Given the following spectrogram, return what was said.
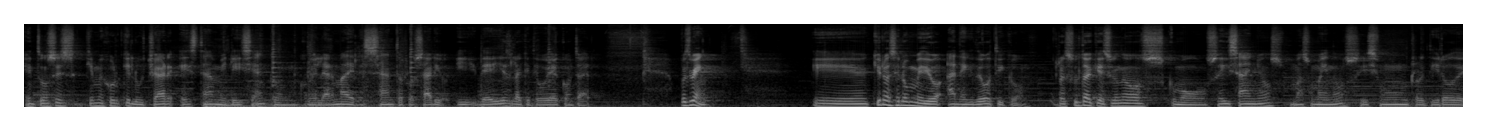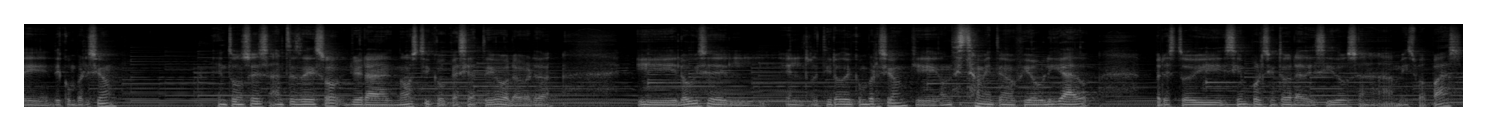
Entonces, ¿qué mejor que luchar esta milicia con, el arma del Santo Rosario? Y de ella es la que te voy a contar. Pues bien, eh, quiero hacerlo medio anecdótico. Resulta que hace unos como seis años, más o menos, hice un retiro de, conversión. Entonces, antes de eso, yo era agnóstico, casi ateo, la verdad. Y luego hice el, retiro de conversión, que honestamente me fui obligado pero estoy 100% agradecidos a, mis papás,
